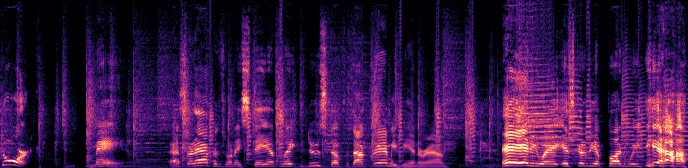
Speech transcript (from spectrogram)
dork. Man, that's what happens when I stay up late and do stuff without Grammy being around. Hey, anyway, it's to be a fun week. Yeah,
